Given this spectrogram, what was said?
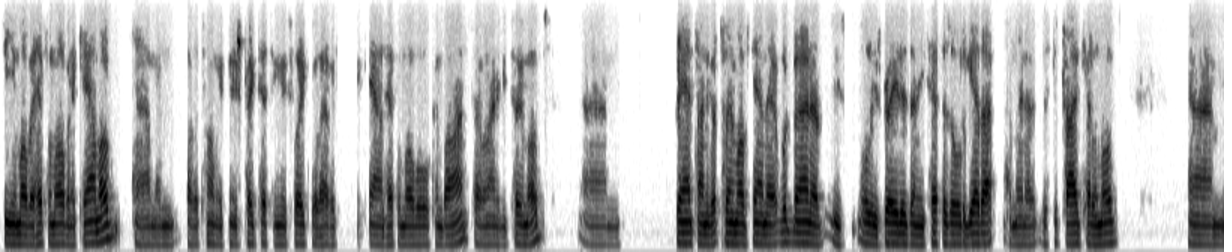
steer mob, a heifer mob and a cow mob. Um, and by the time we finish peg testing this week, we'll have a cow and heifer mob all combined. So it'll only be two mobs. Um, Grant's only got two mobs down there at Woodburn, uh, his, all his breeders and his heifers all together, and then a, just a trade cattle mob. Um,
